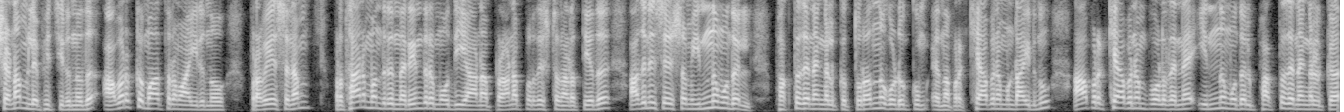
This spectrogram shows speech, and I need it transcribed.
ക്ഷണം ലഭിച്ചിരുന്നത്. അവർക്ക് മാത്രമായിരുന്നു പ്രവേശനം. പ്രധാനമന്ത്രി നരേന്ദ്രമോദിയാണ് പ്രാണപ്രതിഷ്ഠ നടത്തിയത്. അതിനുശേഷം ഇന്നു മുതൽ ഭക്തജനങ്ങൾക്ക് തുറന്നു കൊടുക്കും എന്ന പ്രഖ്യാപനമുണ്ടായിരുന്നു. ആ പ്രഖ്യാപനം പോലെ തന്നെ ഇന്നു മുതൽ ഭക്തജനങ്ങൾക്ക്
